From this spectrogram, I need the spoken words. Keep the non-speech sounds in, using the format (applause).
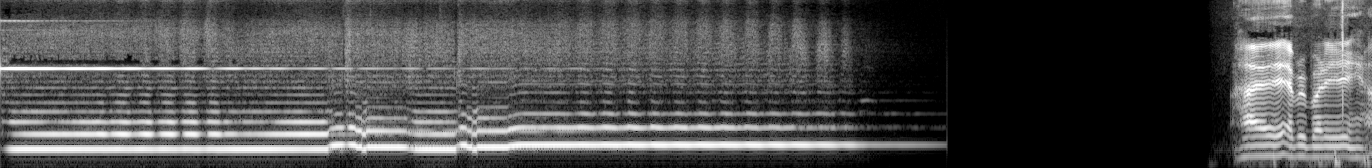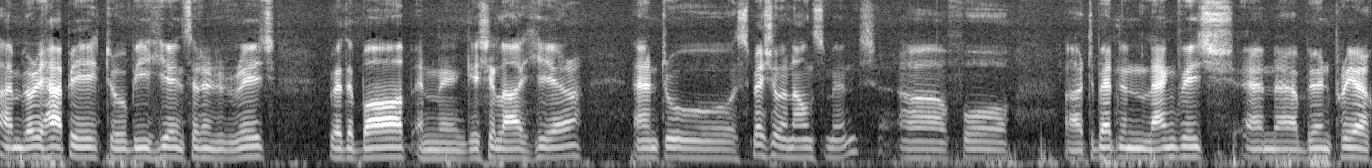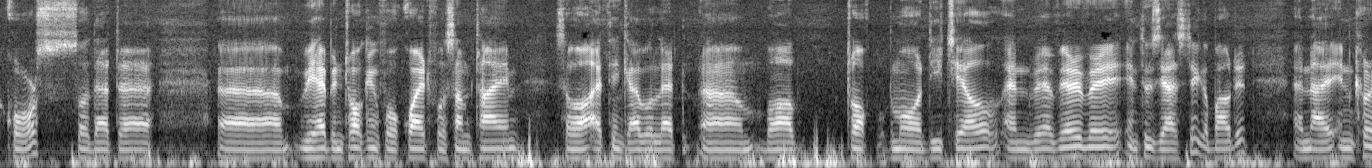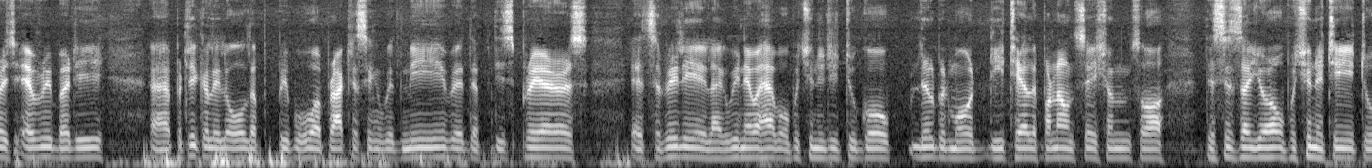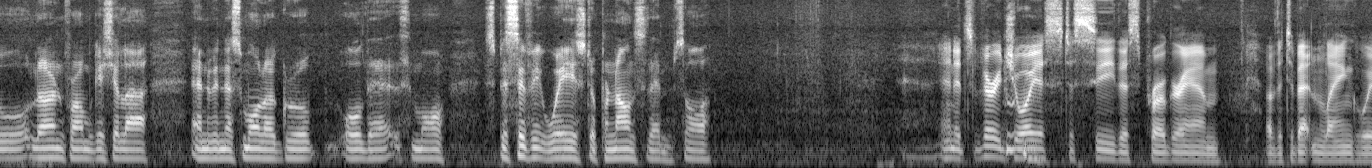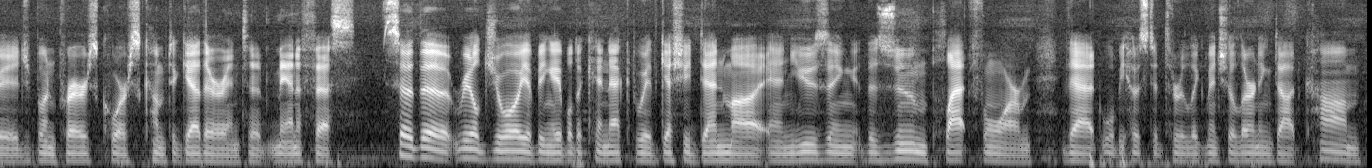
Hi everybody, I'm very happy to be here in Serenity Ridge with Bob and Geshe-la here and to special announcement uh, for uh, Tibetan language and uh, Bon prayer course so that uh, we have been talking for quite for some time so I think I will let um, Bob talk more detail and we're very very enthusiastic about it. And I encourage everybody uh, particularly all the people who are practicing with me with the, these prayers. It's really like we never have opportunity to go a little bit more detailed pronunciation. So this is your opportunity to learn from Geshe-la and in a smaller group all the more specific ways to pronounce them. So and it's very joyous to see this program of the Tibetan language Bon Prayers course come together and to manifest. So the real joy of being able to connect with Geshe Denma and using the Zoom platform that will be hosted through ligminchalearning.com,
